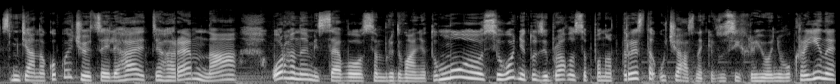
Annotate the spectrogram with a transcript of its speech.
Сміття накопичується і лягає тягарем на органи місцевого самоврядування. Тому сьогодні тут зібралося понад 300 учасників з усіх регіонів України,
